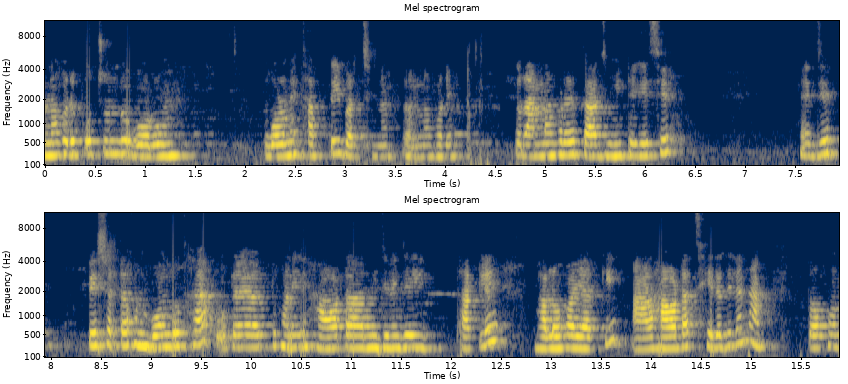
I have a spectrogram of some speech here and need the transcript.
রান্নাঘরে প্রচণ্ড গরম। গরমে থাকতেই পারছি না রান্নাঘরে। তো রান্নাঘরের কাজ মিটে গেছে। যে প্রেশারটা এখন বন্ধ থাক, ওটা একটুখানি হাওয়াটা নিজে নিজেই থাকলে ভালো হয় আর কি। আর হাওয়াটা ছেড়ে দিলে না, তখন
